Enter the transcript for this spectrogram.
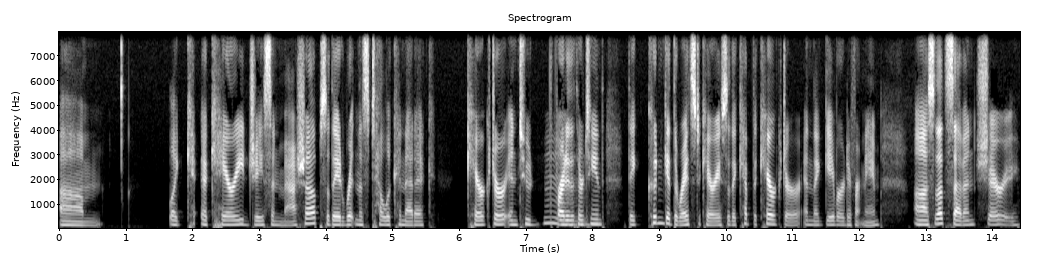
um, like a Carrie Jason mashup. So they had written this telekinetic character into Friday the Thirteenth. They couldn't get the rights to Carrie, so they kept the character and they gave her a different name. Uh, so that's seven. Sherry.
